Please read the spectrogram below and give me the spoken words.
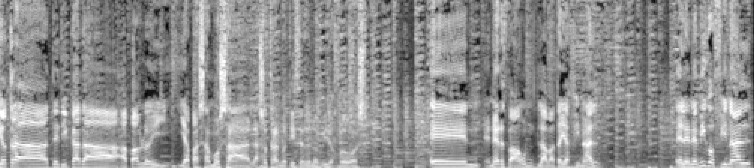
Y otra dedicada a Pablo y ya pasamos a las otras noticias de los videojuegos. En, en Earthbound, la batalla final, el enemigo final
